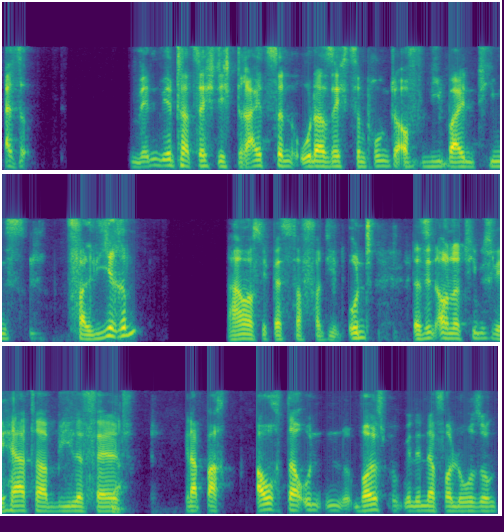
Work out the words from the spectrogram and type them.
Also, wenn wir tatsächlich 13 oder 16 Punkte auf die beiden Teams verlieren, dann haben wir es nicht besser verdient. Und da sind auch noch Teams wie Hertha, Bielefeld, Gladbach, auch da unten, Wolfsburg mit in der Verlosung,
